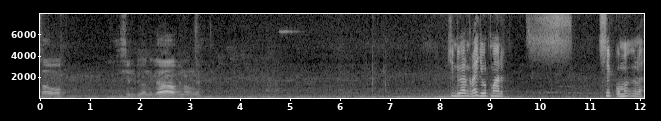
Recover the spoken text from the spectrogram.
เสาร์สิ้นเดือนอีกแล้วพี่น้องเลยชิ้นเดือนก็ได้หยุดมาสิบกว่ามื้อละ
